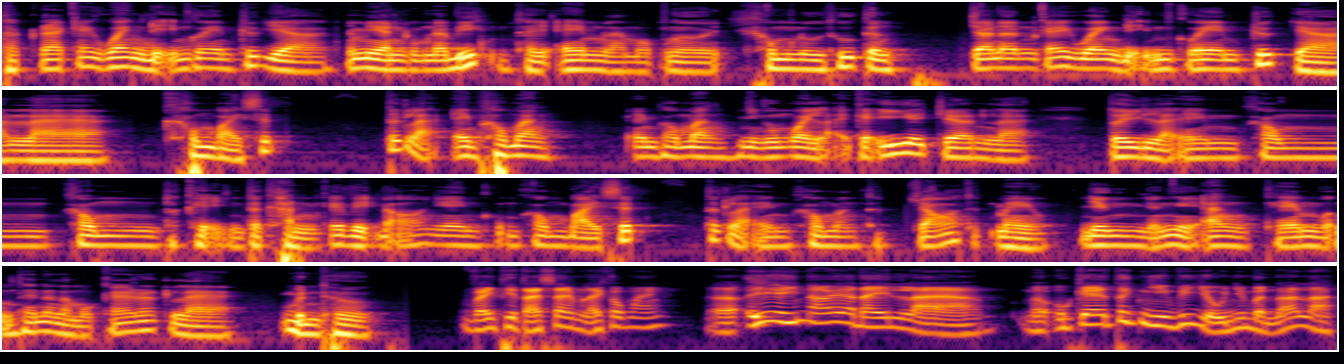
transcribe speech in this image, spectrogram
thật ra cái quan điểm của em trước giờ giống như anh cũng đã biết thì em là một người không nuôi thú cưng. Cho nên cái quan điểm của em trước giờ là không bài xích. Tức là em không ăn em không ăn nhưng cũng quay lại cái ý ở trên là tuy là em không không thực hiện thực hành cái việc đó nhưng em cũng không bài xích. Tức là em không ăn thịt chó thịt mèo. Nhưng những người ăn thì em vẫn thấy nó là một cái rất là bình thường. Vậy thì tại sao em lại không ăn? À, ý ý nói ở đây là ok tất nhiên ví dụ như mình nói là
